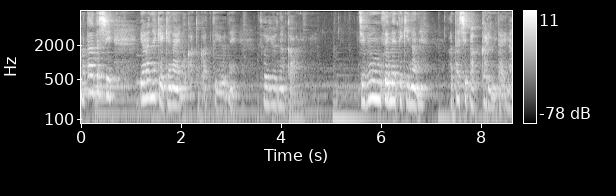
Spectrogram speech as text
また私やらなきゃいけないのかとかっていうねそういうなんか自分責め的なね私ばっかりみたいな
